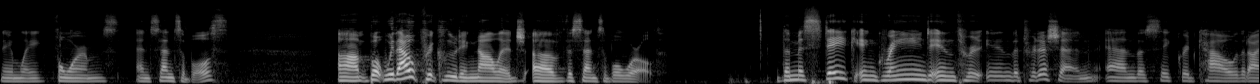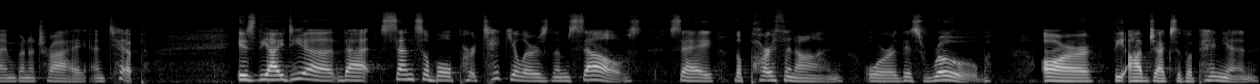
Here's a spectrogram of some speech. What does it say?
namely forms and sensibles, um, but without precluding knowledge of the sensible world. the mistake ingrained in, th- in the tradition and the sacred cow that I am going to try and tip is the idea that sensible particulars themselves, say the Parthenon or this robe, are the objects of opinion,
